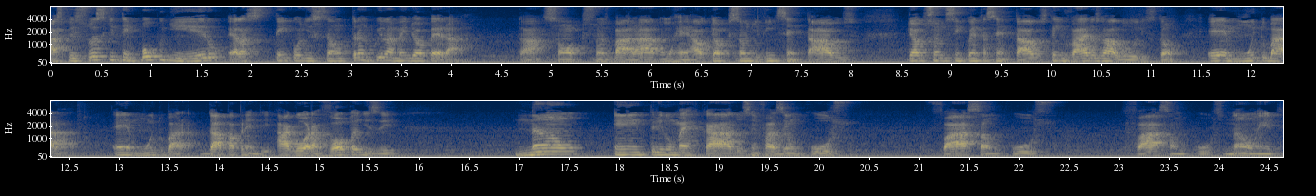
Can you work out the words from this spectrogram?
as pessoas que têm pouco dinheiro, elas têm condição tranquilamente de operar, tá? São opções baratas, um real, tem opção de 20 centavos, tem opção de 50 centavos, tem vários valores. Então é muito barato, é muito barato, dá para aprender. Agora volto a dizer, não entre no mercado sem fazer um curso. Faça um curso. Faça um curso, não entre.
